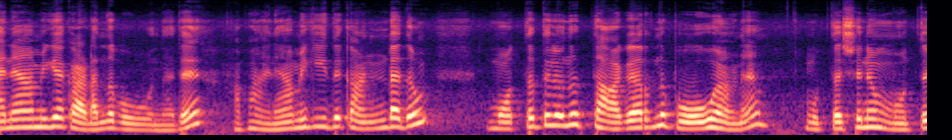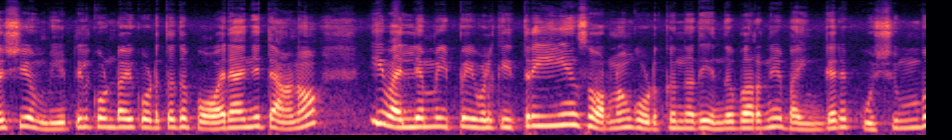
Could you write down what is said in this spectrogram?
അനാമിക കടന്നു പോകുന്നത് അപ്പോൾ അനാമിക ഇത് കണ്ടതും മൊത്തത്തിലൊന്ന് തകർന്നു പോവുകയാണ്. മുത്തശ്ശനും മുത്തശ്ശിയും വീട്ടിൽ കൊണ്ടുപോയി കൊടുത്തത് പോരാഞ്ഞിട്ടാണോ? ഈ വല്യമ്മ ഇപ്പോൾ ഇവൾക്ക് ഇത്രയും സ്വർണം കൊടുക്കുന്നത് എന്ന് പറഞ്ഞ് ഭയങ്കര കുശുമ്പ്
